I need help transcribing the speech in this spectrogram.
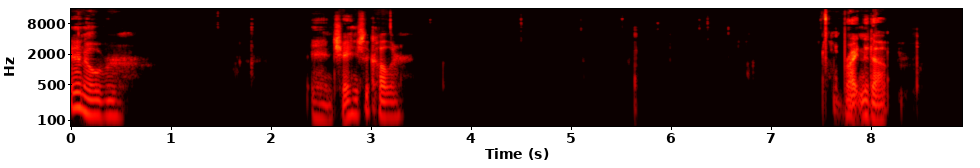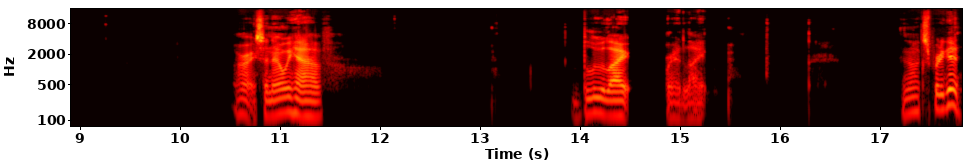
and over and change the color. Brighten it up. All right, so now we have blue light, red light. And that looks pretty good.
